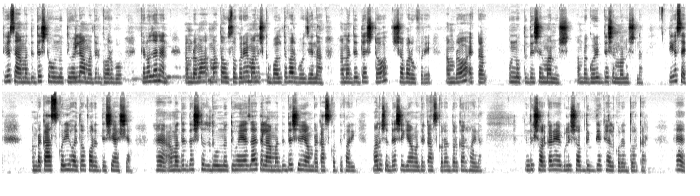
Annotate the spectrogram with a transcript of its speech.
ঠিক আছে? আমাদের দেশটা উন্নতি হইলে আমাদের গর্ব। কেন জানেন? আমরা মাথা উঁচু করে মানুষকে বলতে পারব যে, না, আমাদের দেশটা সবার উপরে। আমরাও একটা উন্নত দেশের মানুষ। আমরা গরিব দেশের মানুষ না। ঠিক আছে? আমরা কাজ করি হয়তো পরের দেশে আসা হ্যাঁ আমাদের দেশটা যদি উন্নতি হয়ে যায়, তাহলে আমাদের দেশেই আমরা কাজ করতে পারি। মানুষের দেশে গিয়ে আমাদের কাজ করার দরকার হয় না। কিন্তু সরকারের এগুলি সব দিক দিয়ে খেয়াল করার দরকার। হ্যাঁ?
